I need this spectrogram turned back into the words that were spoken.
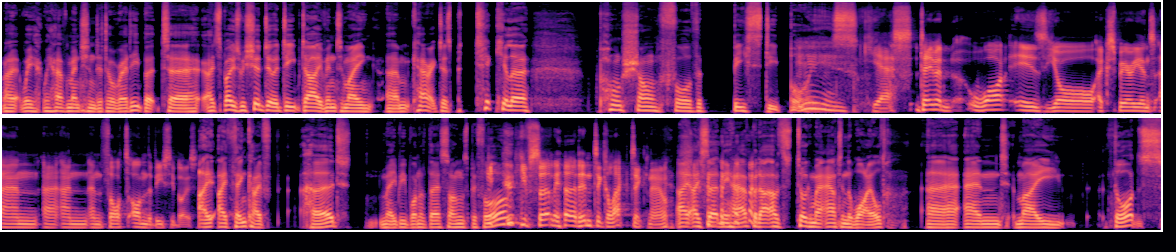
Uh, we we have mentioned it already, but uh, I suppose we should do a deep dive into my um, character's particular penchant for the Beastie Boys. yes, David. What is your experience and uh, and and thoughts on the Beastie Boys? I, I think I've heard maybe one of their songs before. You've certainly heard Intergalactic now. I, I certainly have, but I was talking about Out in the Wild, uh, and my thoughts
